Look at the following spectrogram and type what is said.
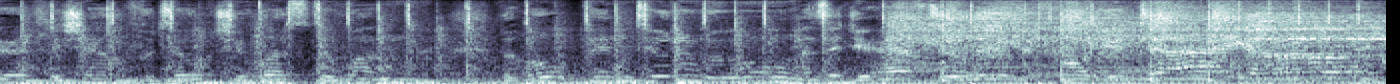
Earthly shelf who told you was the one. The hope into the room and said you have to live before you die young.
